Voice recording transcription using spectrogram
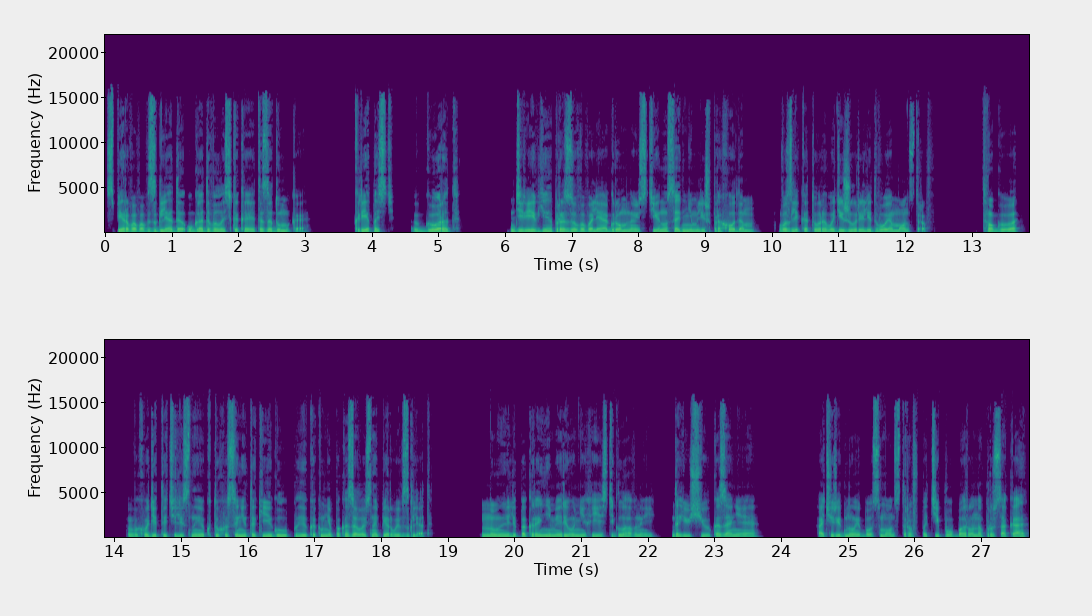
С первого взгляда угадывалась какая-то задумка. Крепость? Город? Деревья образовывали огромную стену с одним лишь проходом, возле которого дежурили двое монстров. Ого! Выходит, эти лесные ктухусы не такие глупые, как мне показалось на первый взгляд. Ну или, по крайней мере, у них есть главный, дающий указания. Очередной босс монстров по типу барона Прусака?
